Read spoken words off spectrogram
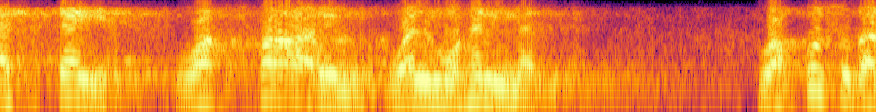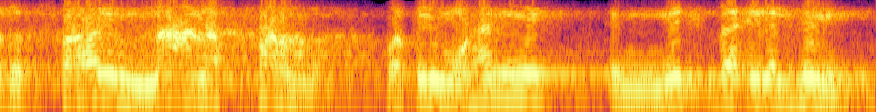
السيف والصارم والمهند وقصد بالصارم معنى الصرم. وفي المهند النسبة إلى الهند.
